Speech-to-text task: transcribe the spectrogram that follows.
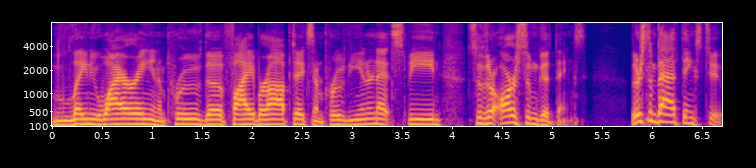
lay new wiring and improve the fiber optics, improve the internet speed. So there are some good things. There's some bad things too.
